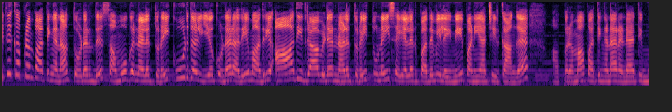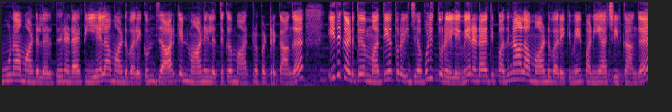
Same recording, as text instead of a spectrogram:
இதுக்கப்புறம் பாத்தீங்கன்னா தொடர்ந்து சமூக நலத்துறை கூடுதல் இயக்குனர் அதே மாதிரி ஆதி திராவிடர் நலத்துறை துணை செயலர் பதவியிலையுமே பணியாற்றியிருக்காங்க. அப்புறமா பார்த்தீங்கன்னா ரெண்டாயிரத்தி மூணாம் ஆண்டுலேருந்து ரெண்டாயிரத்தி ஏழாம் ஆண்டு வரைக்கும் ஜார்க்கண்ட் மாநிலத்துக்கு மாற்றப்பட்டிருக்காங்க. இதுக்கடுத்து மத்திய துறை ஜவுளித்துறையிலுமே ரெண்டாயிரத்தி பதினாலாம் ஆண்டு வரைக்குமே பணியாற்றியிருக்காங்க.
